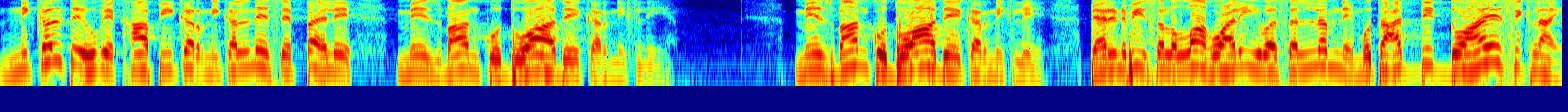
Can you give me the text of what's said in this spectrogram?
निकलते हुए खा पीकर निकलने से पहले मेजबान को दुआ देकर निकले। मेजबान को दुआ देकर निकले। प्यारे नबी सल्लल्लाहु अलैहि वसल्लम ने मुतद दुआएँ सिखलाई।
